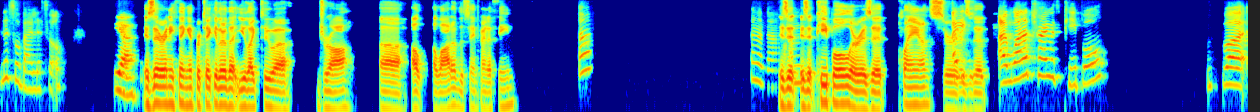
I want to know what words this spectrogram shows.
little by little. Yeah. Is there anything in particular that you like to uh, draw uh, a, a lot of the same kind of theme? Uh, I don't know. Is it um, is it people or is it plants or I- is it I want to try with people, but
